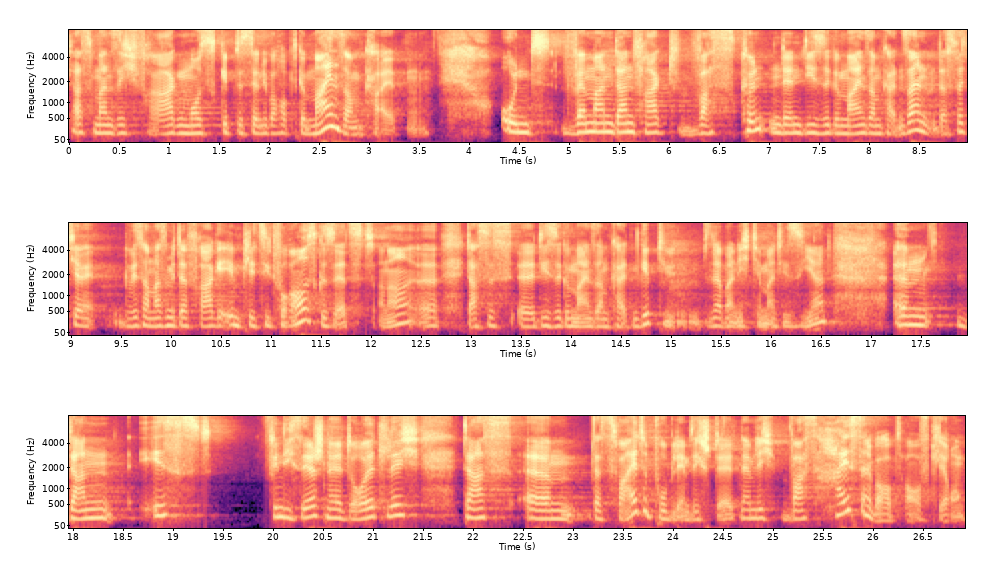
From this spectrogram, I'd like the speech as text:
dass man sich fragen muss, gibt es denn überhaupt Gemeinsamkeiten? Und wenn man dann fragt, was könnten denn diese Gemeinsamkeiten sein? Das wird ja gewissermaßen mit der Frage implizit vorausgesetzt, ne? Äh, dass es äh, diese Gemeinsamkeiten gibt, die sind aber nicht thematisiert. Ähm, dann ist finde ich sehr schnell deutlich, dass ähm, das zweite Problem sich stellt, nämlich was heißt denn überhaupt Aufklärung?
